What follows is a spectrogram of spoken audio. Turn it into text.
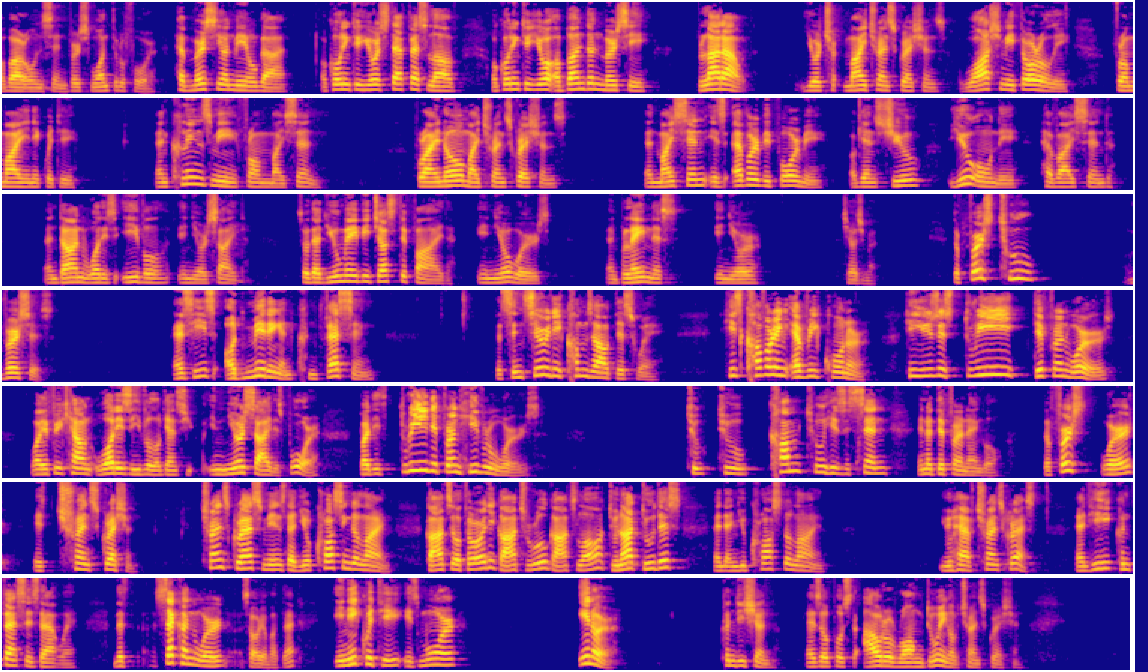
of our own sin. Verse 1 through 4. Have mercy on me, O God, according to your steadfast love, according to your abundant mercy. Blot out your, my transgressions. Wash me thoroughly from my iniquity and cleanse me from my sin. For I know my transgressions, and my sin is ever before me. Against you, you only, have I sinned and done what is evil in your sight, so that you may be justified in your words and blameless in your judgment. The first two verses as he's admitting and confessing, the sincerity comes out this way. He's covering every corner. He uses three different words. Well, if we count what is evil against you, in your side is four, but it's three different Hebrew words to, to come to his sin in a different angle. The first word is transgression. Transgress means that you're crossing the line. God's authority, God's rule, God's law, do not do this, and then you cross the line. You have transgressed. And he confesses that way. The second word, sorry about that, iniquity is more inner condition as opposed to outer wrongdoing of transgression.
